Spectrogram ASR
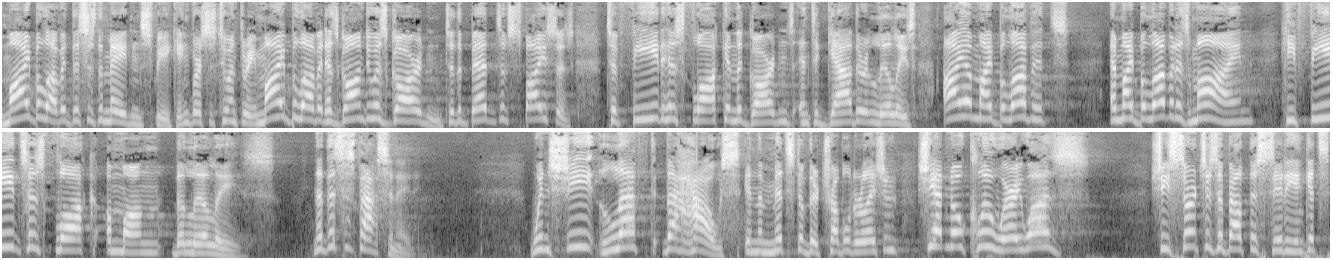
my beloved, this is the maiden speaking, verses 2 and 3. My beloved has gone to his garden, to the beds of spices, to feed his flock in the gardens, and to gather lilies. I am my beloved's, and my beloved is mine. He feeds his flock among the lilies. Now, this is fascinating. When she left the house in the midst of their troubled relation, she had no clue where he was. She searches about the city and gets,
